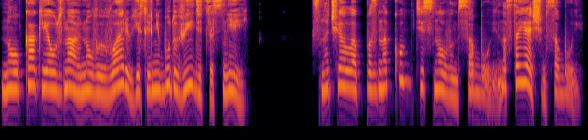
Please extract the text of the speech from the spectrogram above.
Но как я узнаю новую Варю, если не буду видеться с ней? Сначала познакомьтесь с новым собой, настоящим собой.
